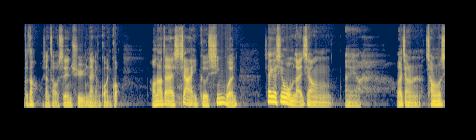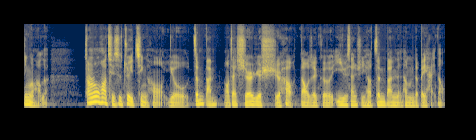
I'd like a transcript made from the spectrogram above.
不知道，我想找个时间去奈良逛一逛。好，那再来下一个新闻。下一个新闻，我们来讲。哎呀，我来讲长荣新闻好了。长荣的话，其实最近哈有增班哦，在十二月十号到这个一月三十一号增班了他们的北海道。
